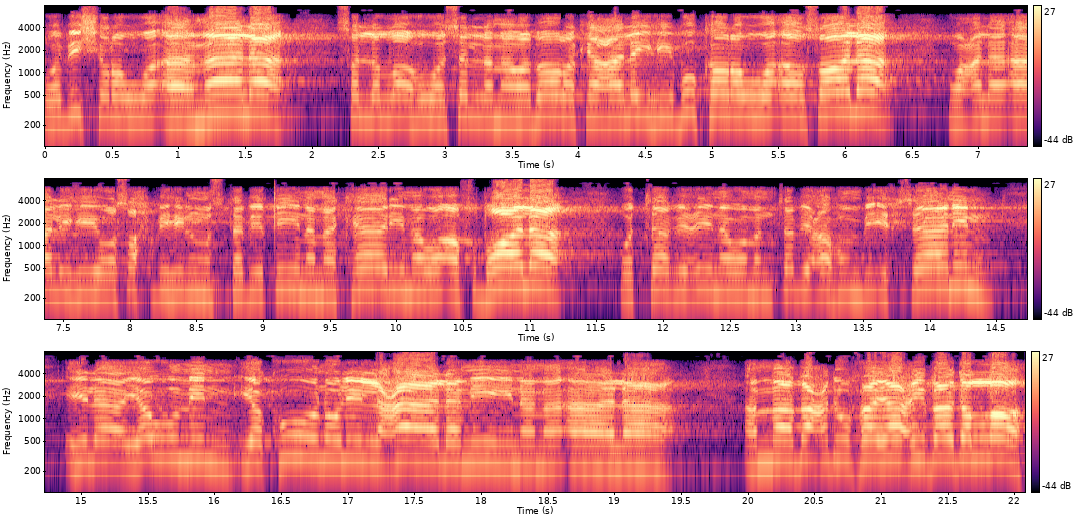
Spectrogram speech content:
وبشرا وآمالا صلى الله وسلم وبارك عليه بكرا وآصالا وعلى آله وصحبه المستبقين مكارم وافضالا والتابعين ومن تبعهم بإحسان إلى يوم يكون للعالمين مآلا. أما بعد فيا عباد الله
